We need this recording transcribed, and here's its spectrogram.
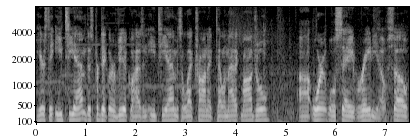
Here's the ETM. This particular vehicle has an ETM. It's electronic telematic module. Uh, or it will say radio. So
